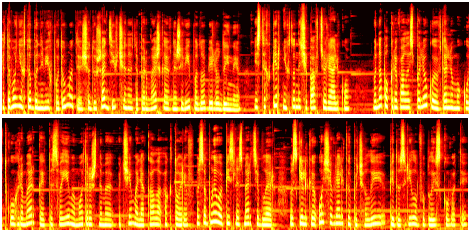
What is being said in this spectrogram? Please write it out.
а тому ніхто би не міг подумати, що душа дівчини тепер мешкає в неживій подобі людини. І з тих пір ніхто не чіпав цю ляльку. Вона покривалась пилюкою в дальньому кутку гримерки та своїми моторошними очима лякала акторів, особливо після смерті Блер, оскільки очі в ляльки почали підозріло виблискувати.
